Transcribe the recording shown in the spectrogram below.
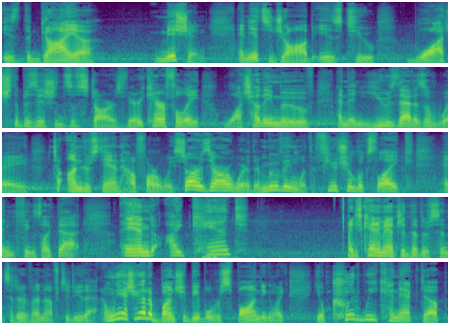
is the Gaia mission, and its job is to watch the positions of stars very carefully, watch how they move, and then use that as a way to understand how far away stars are, where they're moving, what the future looks like, and things like that. And I can't I just can't imagine that they're sensitive enough to do that. And we actually got a bunch of people responding, like, you know, could we connect up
